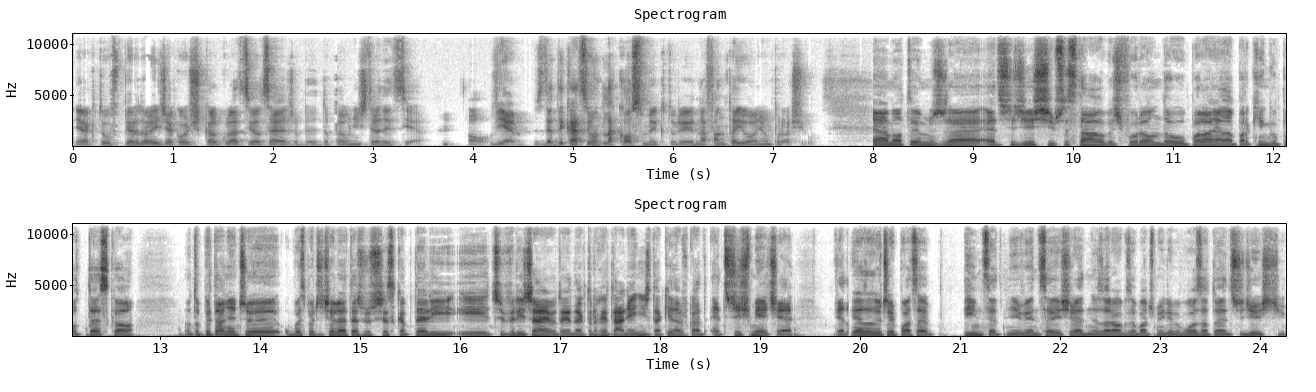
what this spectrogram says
jak tu wpierdolić jakąś kalkulację OC, żeby dopełnić tradycję? Hm, O, wiem, z dedykacją dla Kosmy, który na fanpage'u o nią prosił. Wspomniałem o tym, że E30 przestało być furą do upalania na parkingu pod Tesco. No to pytanie, czy ubezpieczyciele też już się skapnęli i czy wyliczają to jednak trochę taniej niż takie na przykład E3 śmiecie. Ja zazwyczaj płacę 500 mniej więcej średnio za rok, zobaczmy ile by było za to E E30.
